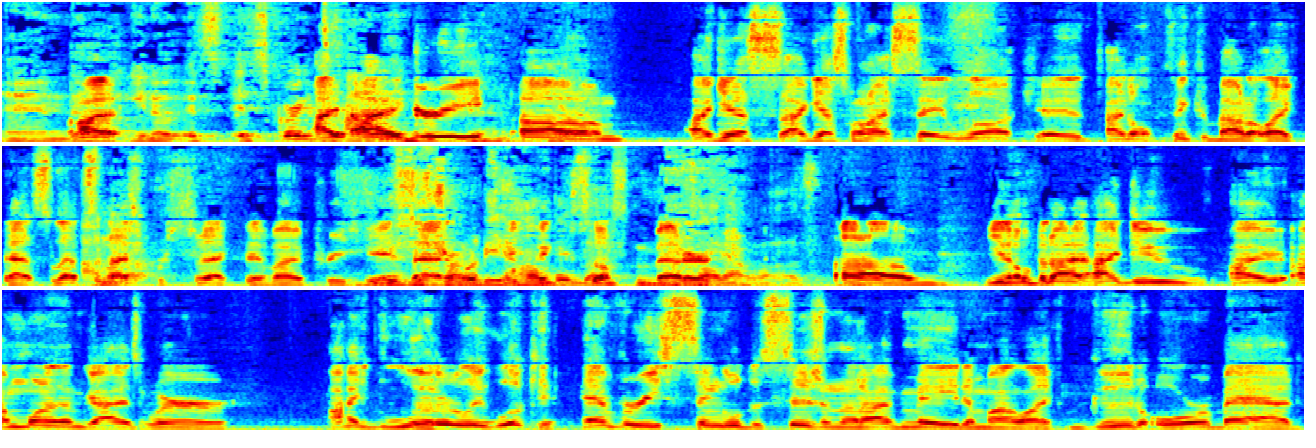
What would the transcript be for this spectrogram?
And uh, I, you know, it's it's great. I, I, agree. Um, I guess I guess when I say luck, it, I don't think about it like that. So that's a nice perspective. I appreciate He's that. Once you think of something better, um, you know. But I, I do. I, I'm one of them guys where I literally look at every single decision that I've made in my life, good or bad.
